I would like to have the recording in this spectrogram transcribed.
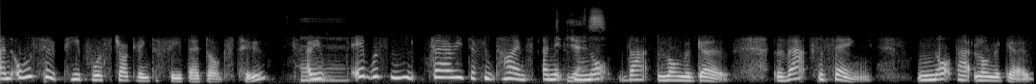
and also people were struggling to feed their dogs too. I mean, it was very different times, and it's yes. not that long ago. That's the thing, not that long ago.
